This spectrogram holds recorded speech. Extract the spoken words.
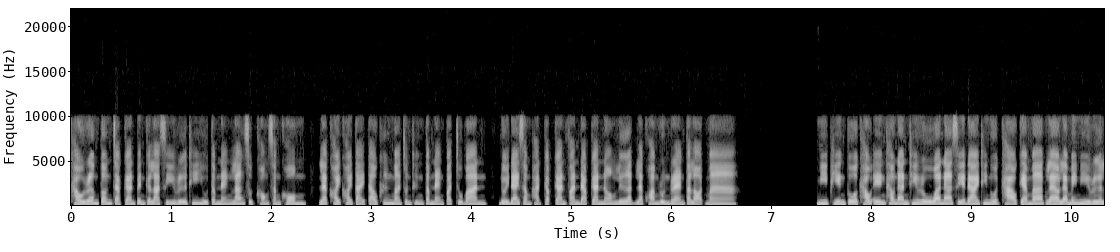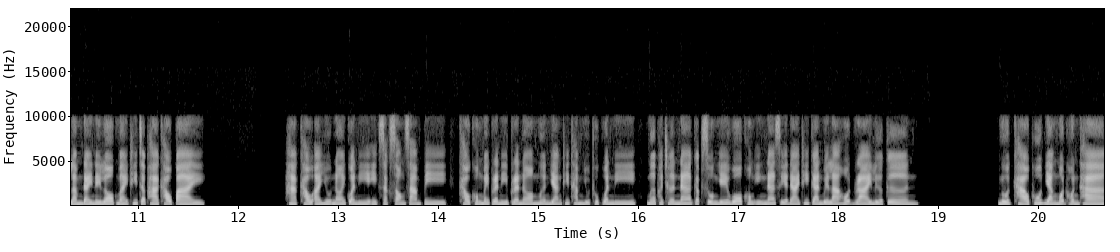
เขาเริ่มต้นจากการเป็นกะลาสีเรือที่อยู่ตำแหน่งล่างสุดของสังคม และค่อยๆไต่เต้าขึ้นมาจนถึงตำแหน่งปัจจุบัน โดยได้สัมผัสกับการฟันดาบการนองเลือดและความรุนแรงตลอดมา มีเพียงตัวเขาเองเท่านั้นที่รู้ว่าน่าเสียดายที่หนวดขาวแก่มากแล้วและไม่มีเรือลำใดในโลกใหม่ที่จะพาเขาไป หากเขาอายุน้อยกว่านี้อีกสักสองสามปี เขาคงไม่ประนีประนอมเหมือนอย่างที่ทำอยู่ทุกวันนี้ เมื่อเผชิญหน้ากับซวงเยโวคงอิงน่าเสียดายที่การเวลาโหดร้ายเหลือเกิน หนวดขาวพูดอย่างหมดหนทาง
